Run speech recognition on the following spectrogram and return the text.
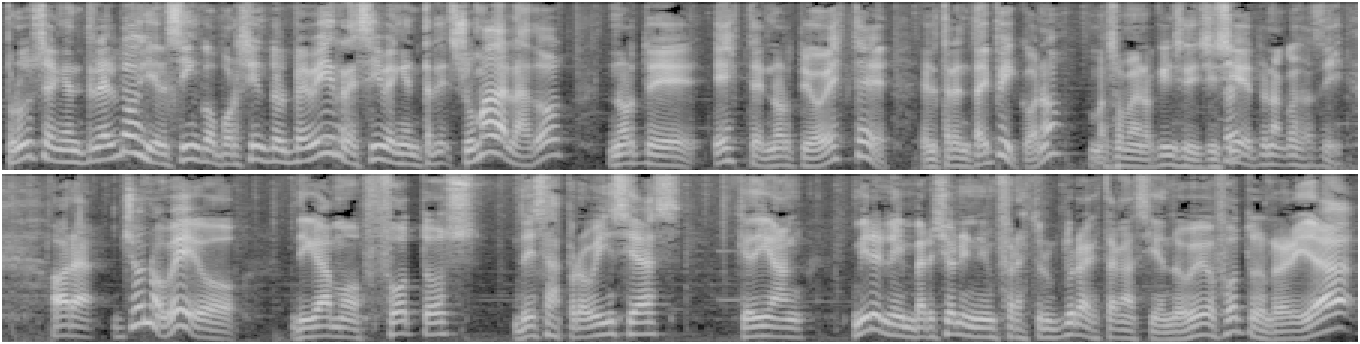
producen entre el 2 y el 5% del PBI, reciben entre, sumadas las dos, norte-este, norte-oeste, el 30 y pico, ¿no? Más o menos 15, 17, una cosa así. Ahora, yo no veo digamos, fotos de esas provincias que digan, miren la inversión en infraestructura que están haciendo. Veo fotos en realidad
